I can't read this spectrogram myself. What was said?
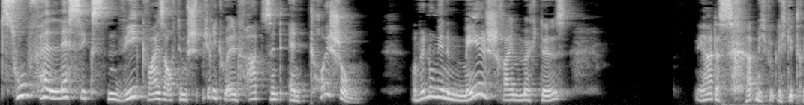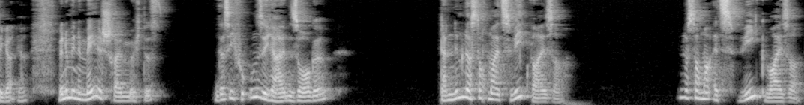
zuverlässigsten Wegweiser auf dem spirituellen Pfad sind Enttäuschungen. Und wenn du mir eine Mail schreiben möchtest, ja, das hat mich wirklich getriggert, ja. Wenn du mir eine Mail schreiben möchtest, dass ich für Unsicherheiten sorge, dann nimm das doch mal als Wegweiser. Nimm das doch mal als Wegweiser.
